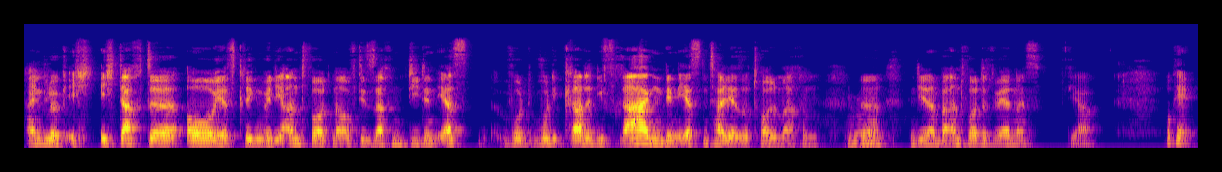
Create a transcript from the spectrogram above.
Ein Glück. Ich, ich dachte, oh, jetzt kriegen wir die Antworten auf die Sachen, die den ersten, wo, wo die gerade die Fragen den ersten Teil ja so toll machen. Ja. Ne? Wenn die dann beantwortet werden, das, ja. Okay.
